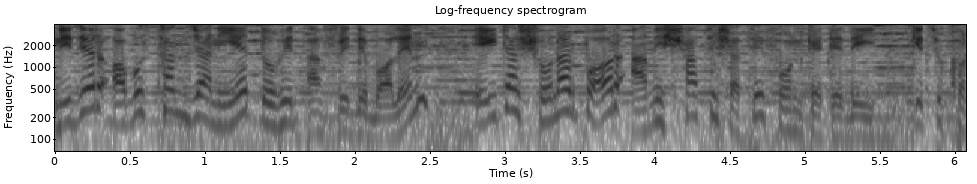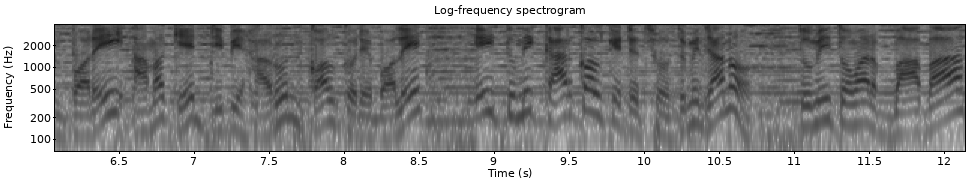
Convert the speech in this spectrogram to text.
নিজের অবস্থান জানিয়ে তহিদ আফ্রিদি বলেন, এইটা শোনার পর আমি সাথে সাথে ফোন কেটে দিই। কিছুক্ষণ পরেই আমাকে ডিবি হারুন কল করে বলে, এই তুমি কার কল কেটেছো? তুমি জানো? তুমি তোমার বাবা,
